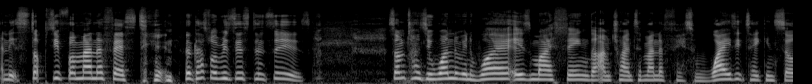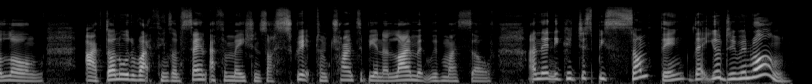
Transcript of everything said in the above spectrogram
and it stops you from manifesting. That's what resistance is. Sometimes you're wondering, where is my thing that I'm trying to manifest? Why is it taking so long? I've done all the right things. I'm saying affirmations, I script, I'm trying to be in alignment with myself. And then it could just be something that you're doing wrong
